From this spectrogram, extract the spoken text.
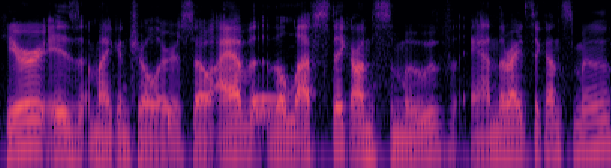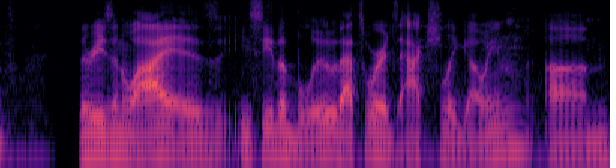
here is my controller. So I have the left stick on smooth and the right stick on smooth. The reason why is you see the blue, that's where it's actually going. Um,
